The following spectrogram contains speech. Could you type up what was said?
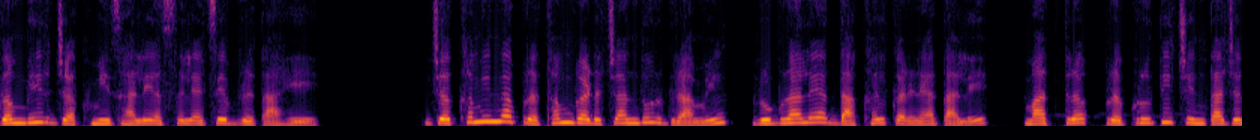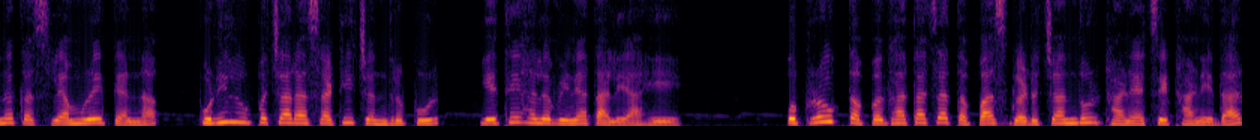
गंभीर जखमी झाले असल्याचे वृत्त आहे. जखमींना प्रथम गडचांदूर ग्रामीण रुग्णालयात दाखल करण्यात आले. मात्र प्रकृती चिंताजनक असल्यामुळे त्यांना पुढील उपचारासाठी चंद्रपूर येथे हलविण्यात आले आहे. उपरोक्त अपघाताचा तपास गडचांदूर ठाण्याचे ठाणेदार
